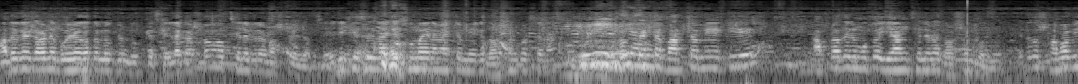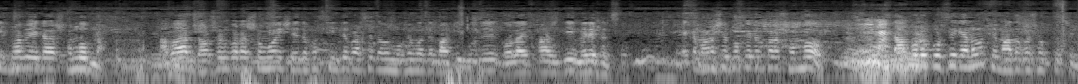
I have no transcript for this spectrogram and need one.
মাদকের কারণে। বহিরাগত লোকজন ঢুকতেছে এলাকার সব ছেলেপেলে নষ্ট হয়ে যাচ্ছে। এই যে কিছুদিন আগে সুমাই নামে একটা মেয়েকে ধর্ষণ করছে না? ছোট্ট একটা বাচ্চা মেয়েকে আপনাদের মতো ইয়াং ছেলেরা ধর্ষণ করবে এটা তো স্বাভাবিকভাবে এটা সম্ভব না। আবার ধর্ষণ করার সময় সে যখন চিনতে পারছে তখন মুখের মধ্যে বাকি বুঝে গলায় ফাঁস দিয়ে মেরে ফেলছে। একটা মানুষের পক্ষে এটা করা সম্ভব? তারপরে করছে কেন? সে মাদকাসক্ত ছিল।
